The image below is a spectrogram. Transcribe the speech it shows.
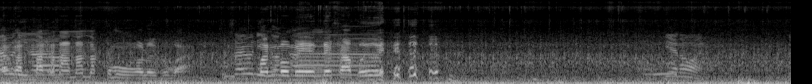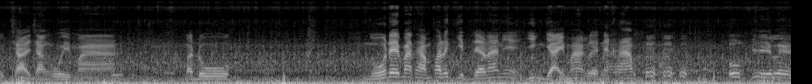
ถ้ากันมาขนาดนั้นนับชั่วโมงเอาเลยเพราะว่าใช่มันโมเมนต์นะครับเอ้ยเกียร์หน่อย ลูกชายช่างอุ้ยมา มาดู หนูได้มาทำภารกิจแล้วนะเนี่ยยิ่งใหญ่มากเลยนะครับ โอเคเลย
